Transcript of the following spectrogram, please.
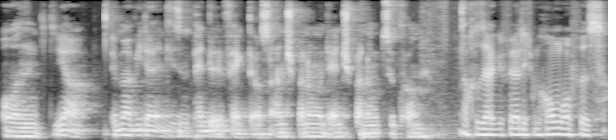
und ja, immer wieder in diesen Pendeleffekt aus Anspannung und Entspannung zu kommen. Auch sehr gefährlich im Homeoffice.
